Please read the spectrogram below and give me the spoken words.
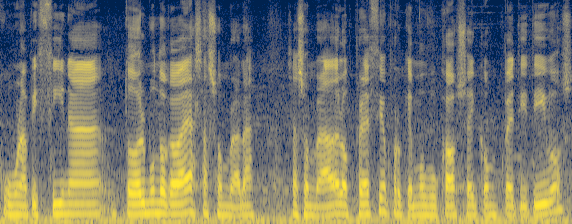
con una piscina, todo el mundo que vaya se asombrará. Se asombrará de los precios porque hemos buscado ser competitivos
